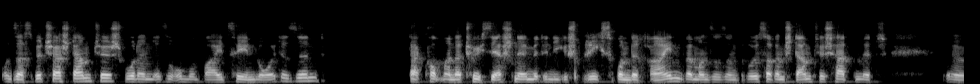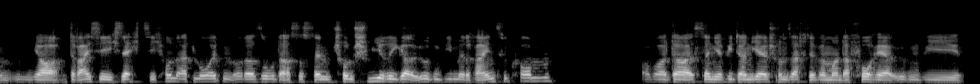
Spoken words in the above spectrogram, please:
unser Switcher-Stammtisch, wo dann so um und bei zehn Leute sind. Da kommt man natürlich sehr schnell mit in die Gesprächsrunde rein, wenn man so, so einen größeren Stammtisch hat mit ähm, ja, 30, 60, 100 Leuten oder so. Da ist es dann schon schwieriger, irgendwie mit reinzukommen. Aber da ist dann ja, wie Daniel schon sagte, wenn man da vorher irgendwie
